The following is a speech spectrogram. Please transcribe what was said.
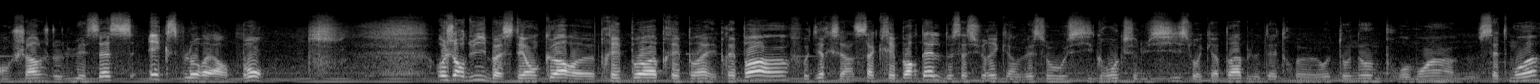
en charge de l'USS Explorer. Bon. Aujourd'hui, bah, c'était encore euh, prépa, prépa et prépa. hein. Faut dire que c'est un sacré bordel de s'assurer qu'un vaisseau aussi gros que celui-ci soit capable d'être euh, autonome pour au moins 7 mois.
